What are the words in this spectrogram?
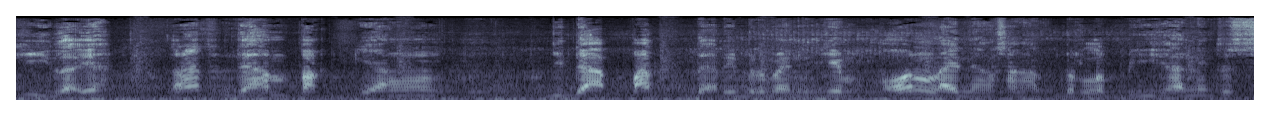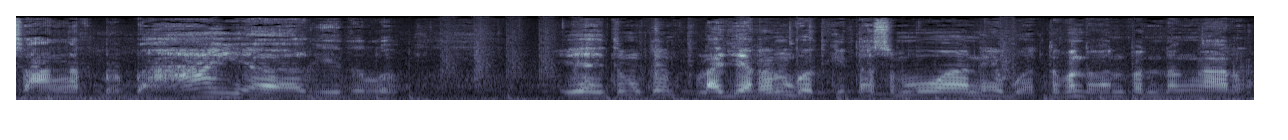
Gila ya itu dampak yang didapat dari bermain game online yang sangat berlebihan itu sangat berbahaya gitu loh. Ya itu mungkin pelajaran buat kita semua nih buat teman-teman pendengar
